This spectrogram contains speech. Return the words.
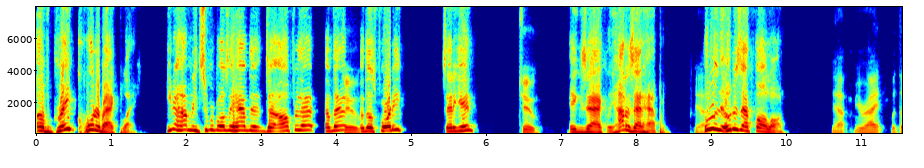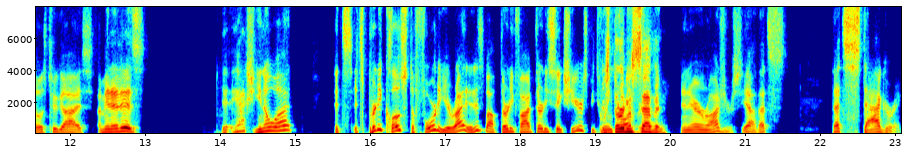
of great quarterback play. You know how many Super Bowls they have to, to offer that of that Two. of those forty? Say it again. Two. Exactly. How does that happen? Yeah. Who who does that fall on? Yeah, you're right. With those two guys, I mean, it is. It, actually, you know what? It's it's pretty close to 40. You're right. It is about 35, 36 years between It's Favre thirty-seven. and Aaron Rodgers. Yeah, that's that's staggering.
